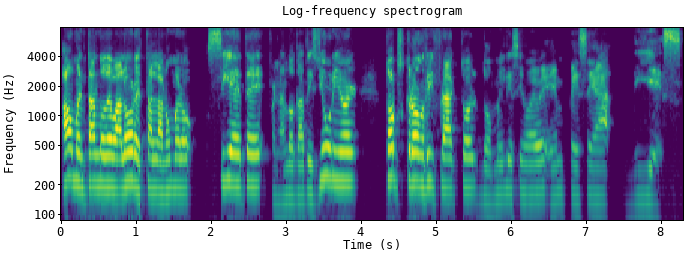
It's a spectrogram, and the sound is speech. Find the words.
aumentando de valor. Está en la número 7, Fernando Tatis Jr., Top Scrum Refractor 2019 en PCA 10.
